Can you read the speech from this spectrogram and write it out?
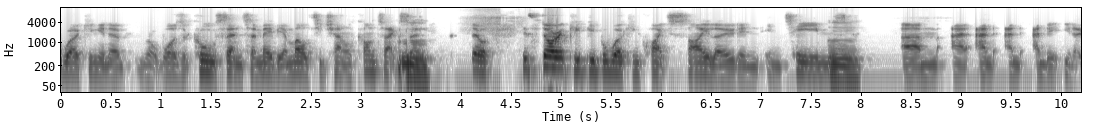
working in a what was a call center, maybe a multi-channel contact center, mm. still historically people working quite siloed in in teams, mm. Um, and and and, and it, you know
